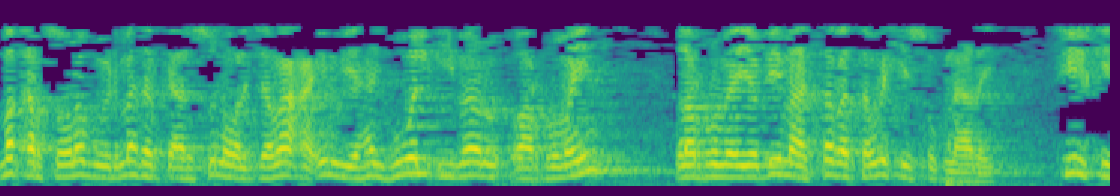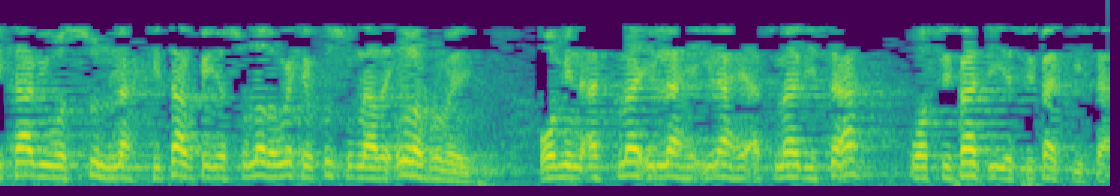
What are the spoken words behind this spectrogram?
ma qarsoona buu yihi madhabka ahlisunna waljamaca inuu yahay huwa aliimaanu waa rumayn la rumeeyo bima sabata wixii sugnaaday. Fi lkitaabi wasunna kitaabka iyo sunnada wixii ku sugnaaday in la rumeeyo. Oo min asmaa'i illahi ilaahay asmaadiisa ah wa sifaati iyo sifaatkiisa.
